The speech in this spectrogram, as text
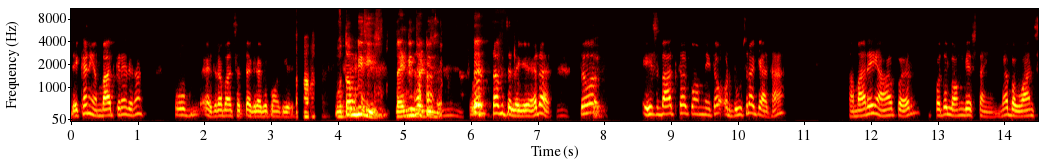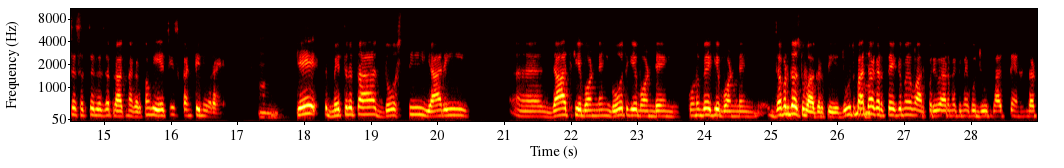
देखा नहीं हम बात करें थे ना वो हैदराबाद सत्याग्रह पे पहुँच गए। हाँ वो तब भी थी 1930s वो तब चले गए है ना? तो इस बात का कौन नहीं था और दूसरा क्या था? हमारे यहाँ पर फॉर द लॉन्गेस्ट टाइम मैं भगवान से सच्चे दिल से प्रार्थना करता हूँ कि ये चीज़ कंटिन्यू रहे। हम्म, कि मित्रता दोस्ती यारी जात की बॉन्डिंग गोत की बॉन्डिंग कुणबे की बॉन्डिंग ज़बरदस्त हुआ करती है। जूत हम्म, बाजा करते हैं कि मैं परिवार में कि मैं कुछ जूत बाजते हैं लट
